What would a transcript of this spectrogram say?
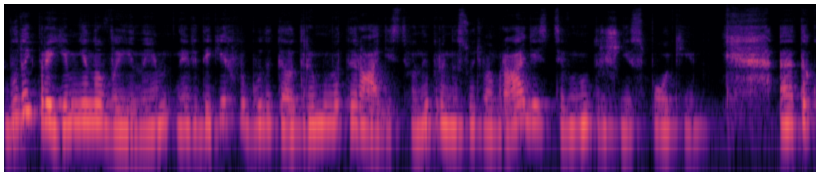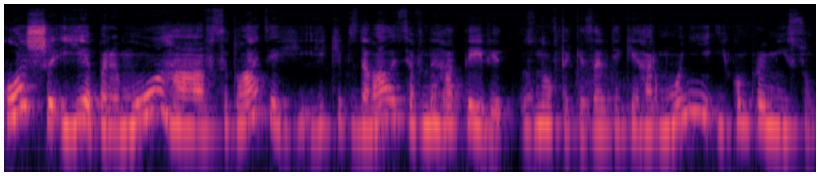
будуть приємні новини, від яких ви будете отримувати радість. Вони принесуть вам радість, внутрішній спокій. Е, Також є перемога в ситуаціях, які б здавалися в негативі, знов-таки завдяки гармонії і компромісу.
